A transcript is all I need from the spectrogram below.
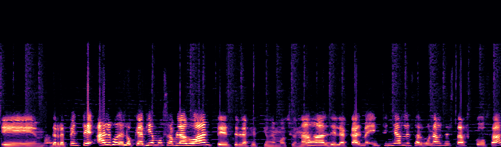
eh, de repente algo de lo que habíamos hablado antes, de la gestión emocional, de la calma, enseñarles algunas de estas cosas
